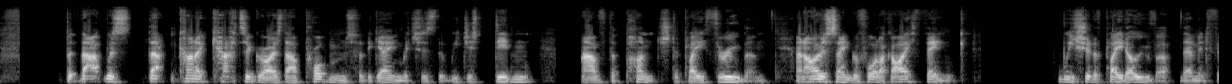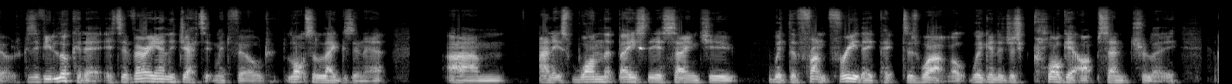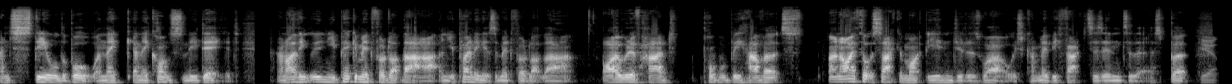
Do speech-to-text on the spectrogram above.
But that was that kind of categorized our problems for the game, which is that we just didn't have the punch to play through them. And I was saying before, like I think we should have played over their midfield because if you look at it, it's a very energetic midfield, lots of legs in it, um, and it's one that basically is saying to you, with the front three they picked as well, we're going to just clog it up centrally and steal the ball, and they and they constantly did. And I think when you pick a midfield like that and you're playing against a midfield like that, I would have had probably Havertz, and I thought Saka might be injured as well, which kind of maybe factors into this. But Yeah.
